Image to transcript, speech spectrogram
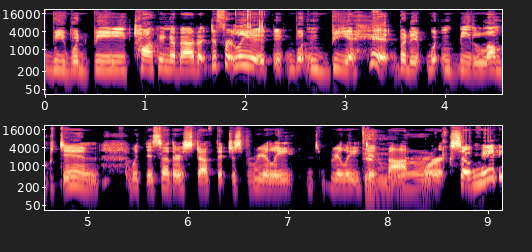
we would be talking about it differently. It, it, wouldn't be a hit, but it wouldn't be lumped in with this other stuff that just really, really Didn't did not work. work. So maybe,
